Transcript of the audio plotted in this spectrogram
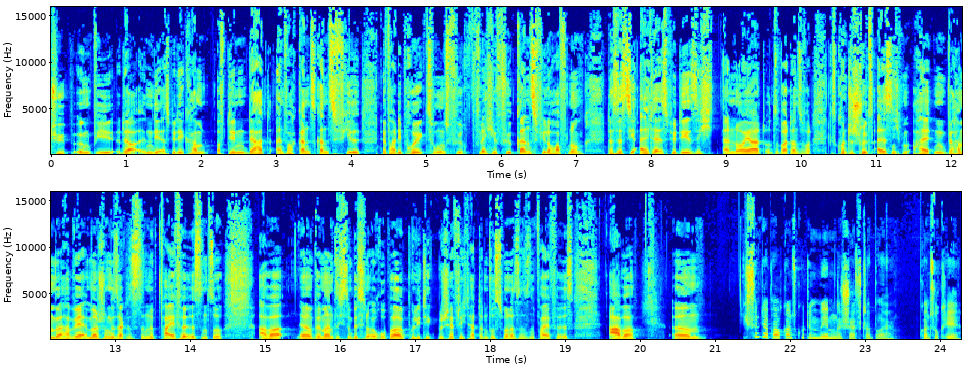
Außenseiter-Typ irgendwie, der in die SPD kam, auf den, der hat einfach ganz, ganz viel, der war die Projektionsfläche für ganz viele Hoffnungen, dass jetzt die alte SPD sich erneuert und so weiter und so fort. Das konnte Schulz alles nicht halten. Wir haben, haben ja immer schon gesagt, dass es so eine Pfeife ist und so. Aber äh, wenn man sich so ein bisschen Europapolitik beschäftigt hat, dann wusste man, dass das eine Pfeife ist. Aber ähm, Ich finde, der war auch ganz gut im Nebengeschäft dabei. Ganz okay.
